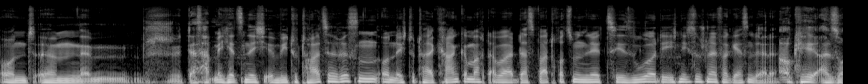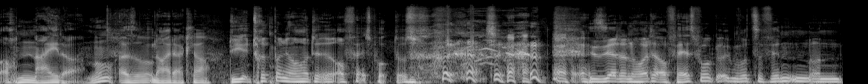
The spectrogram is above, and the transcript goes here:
Und ähm, das hat mich jetzt nicht irgendwie total zerrissen und nicht total krank gemacht, aber das war trotzdem eine Zäsur, die ich nicht so schnell vergessen werde. Okay, also auch Neider, ne? Also Neider, klar. Die trifft man ja heute auf Facebook. Das die sind ja dann heute auf Facebook irgendwo zu finden und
